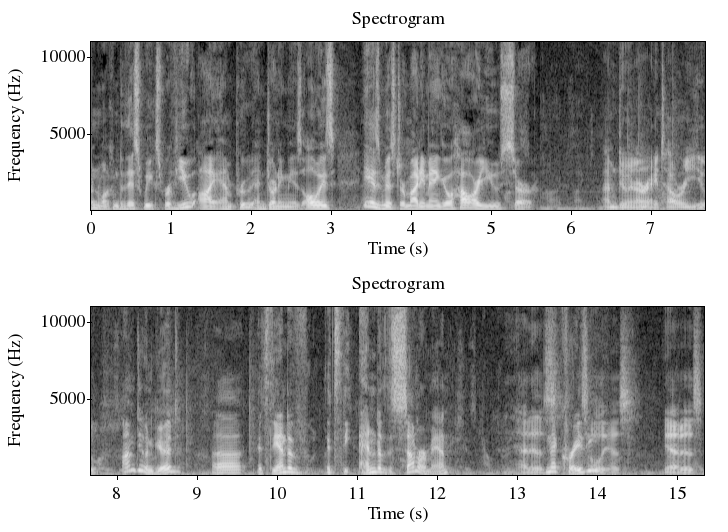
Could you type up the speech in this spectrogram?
everyone. Welcome to this week's review. I am Proulx, and joining me as always is Mr. Mighty Mango. How are you, sir? I'm doing all right. How are you? I'm doing good. Uh, it's the end of it's the end of the summer, man. Yeah, it is. Isn't that crazy? It totally is. Yeah, it is.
